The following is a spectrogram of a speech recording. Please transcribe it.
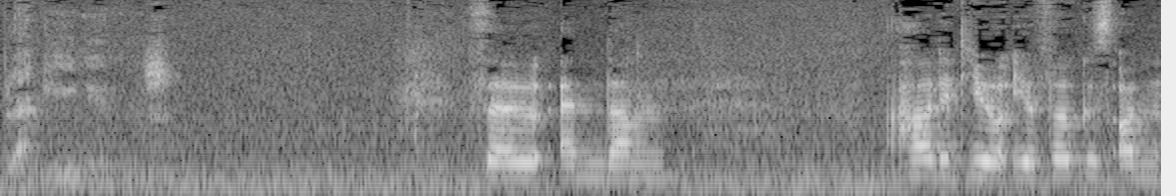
black unions. So, and um, how did your your focus on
